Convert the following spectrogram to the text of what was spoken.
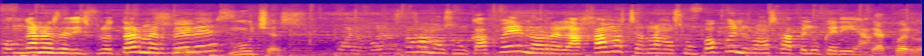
¿Con ganas de disfrutar, Mercedes? muchas. Bueno, pues nos tomamos un café, nos relajamos, charlamos un poco y nos vamos a la peluquería. De acuerdo.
